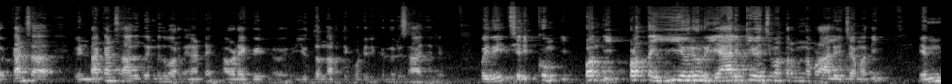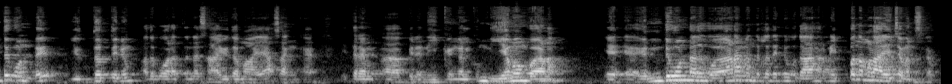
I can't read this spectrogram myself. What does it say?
വെക്കാൻ സാ ഉണ്ടാക്കാൻ സാധ്യത ഉണ്ടെന്ന് പറഞ്ഞുകൊണ്ട് അവിടേക്ക് യുദ്ധം നടത്തിക്കൊണ്ടിരിക്കുന്ന ഒരു സാഹചര്യം. അപ്പൊ ഇത് ശരിക്കും ഇപ്പം ഇപ്പോഴത്തെ ഈ ഒരു റിയാലിറ്റി വെച്ച് മാത്രം നമ്മൾ ആലോചിച്ചാൽ മതി. എന്തുകൊണ്ട് യുദ്ധത്തിനും അതുപോലെ തന്നെ സായുധമായ ഇത്തരം പിന്നെ നീക്കങ്ങൾക്കും നിയമം വേണം? എന്തുകൊണ്ട് അത് വേണം എന്നുള്ളതിന്റെ ഉദാഹരണം ഇപ്പൊ നമ്മൾ ആലോചിച്ചാൽ മനസ്സിലാവും.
